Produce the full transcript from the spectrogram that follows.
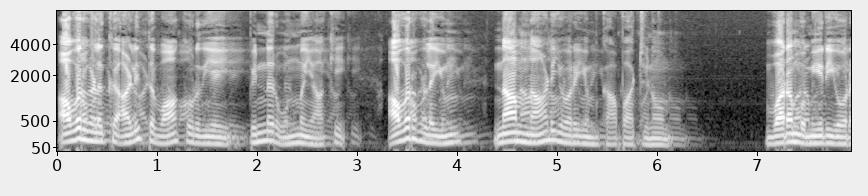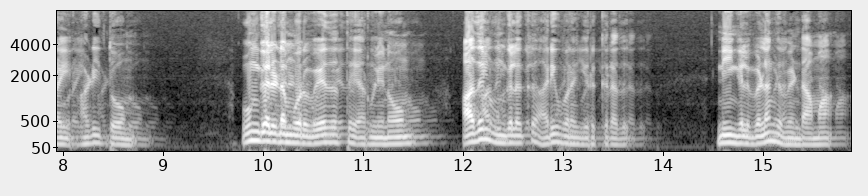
அவர்களுக்கு அளித்த வாக்குறுதியை பின்னர் உண்மையாக்கி அவர்களையும் நாம் நாடியோரையும் காப்பாற்றினோம். வரம்பு மீறியோரை அழித்தோம். உங்களிடம் ஒரு வேதத்தை அருளினோம். அதில் உங்களுக்கு அறிவுரை இருக்கிறது. நீங்கள் விளங்க வேண்டாமா?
